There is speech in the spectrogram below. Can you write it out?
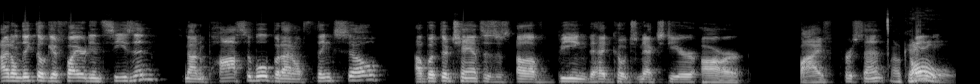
I don't think they'll get fired in season. It's not impossible, but I don't think so. Uh, but their chances of being the head coach next year are five percent. Okay.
